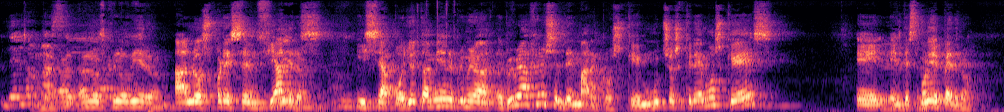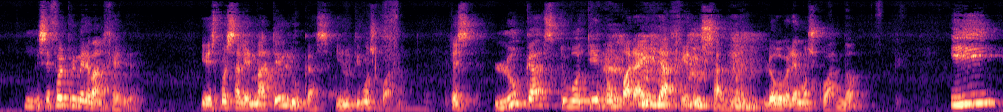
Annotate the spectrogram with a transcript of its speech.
a los que lo vieron. a los presenciales. Y se apoyó también en el primer evangelio. El primer evangelio es el de Marcos, que muchos creemos que es el, el testimonio de Pedro. Ese fue el primer evangelio. Y después sale Mateo y Lucas, y el último es Juan. Entonces, Lucas tuvo tiempo para ir a Jerusalén, luego veremos cuándo, y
